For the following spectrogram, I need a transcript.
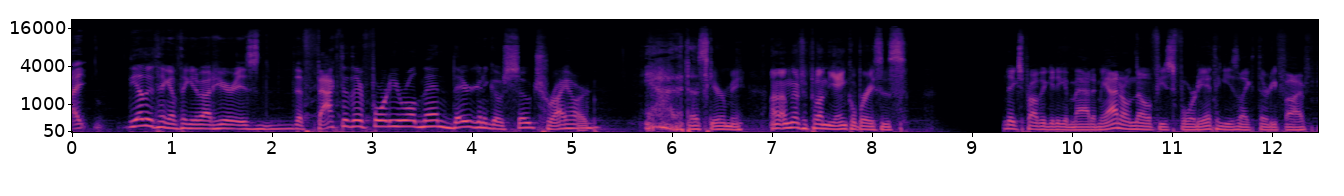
I, the other thing I'm thinking about here is the fact that they're 40 year old men. They're going to go so try hard. yeah, that does scare me. I'm I'm gonna have to put on the ankle braces. Nick's probably going to get mad at me. I don't know if he's 40. I think he's like 35.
